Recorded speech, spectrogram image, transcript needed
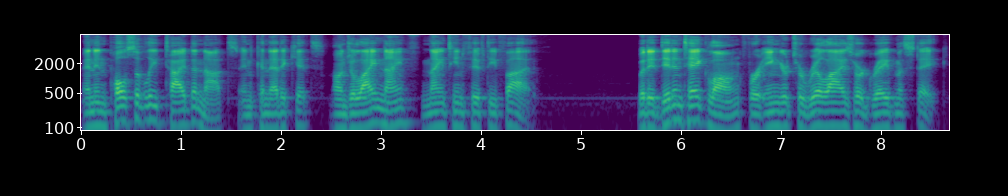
and impulsively tied the knots in Connecticut on July 9, 1955. But it didn't take long for Inger to realize her grave mistake.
